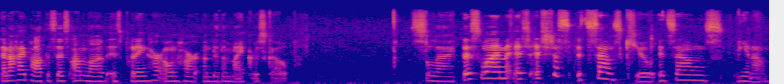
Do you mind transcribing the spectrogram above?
than a hypothesis on love is putting her own heart under the microscope. Slay. This one, it's, it's just, it sounds cute. It sounds, you know,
